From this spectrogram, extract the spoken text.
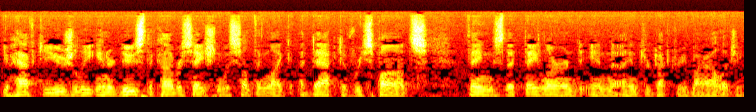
you have to usually introduce the conversation with something like adaptive response, things that they learned in uh, introductory biology.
